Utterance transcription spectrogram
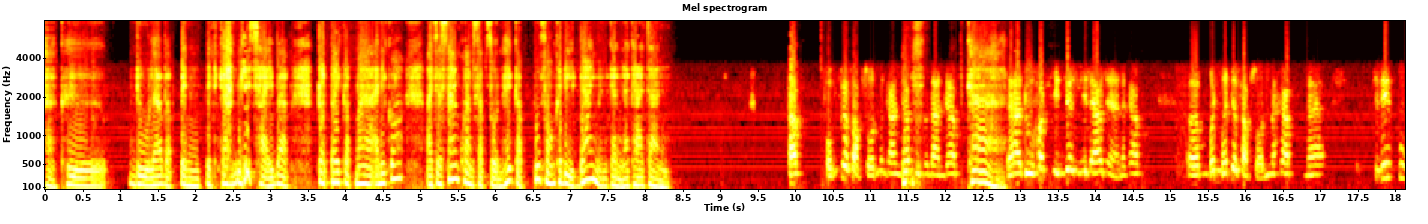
ค่ะคือดูแล้วแบบเป็นเป็นการวินิจฉัยแบบกลับไปกลับมา อันนี้ก็อาจจะสร้างความสับสนให้กับผู้ฟ้องคดีได้เหมือนกันนะคะอาจารย์ครับ ผมก็สับสนเหมือนกันครับคุณสุนันท์ครับ ค่ะนะฮะดูข้อจริงเรื่องนี้แล้วเนี่ยนะครับ เออมันเหมือนจะสับสนนะครับนะทีนี้ผู้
